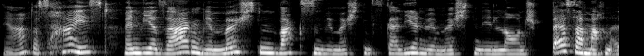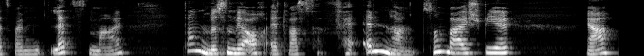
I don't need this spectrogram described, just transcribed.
Ja, das heißt, wenn wir sagen, wir möchten wachsen, wir möchten skalieren, wir möchten den Launch besser machen als beim letzten Mal, dann müssen wir auch etwas verändern. Zum Beispiel, ja,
